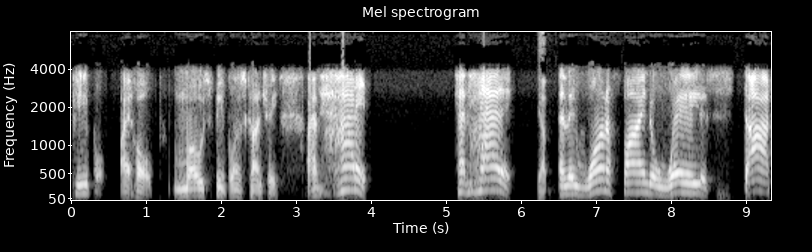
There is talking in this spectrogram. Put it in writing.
people, I hope, most people in this country have had it, have had it. Yep. And they want to find a way to stop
